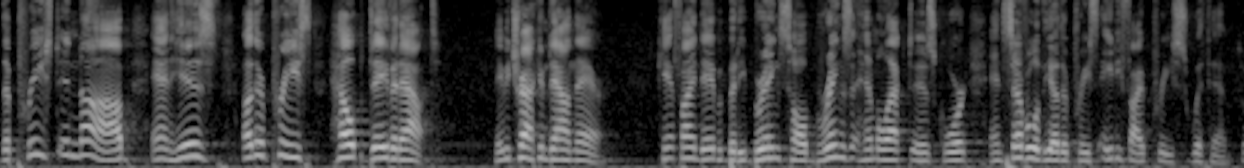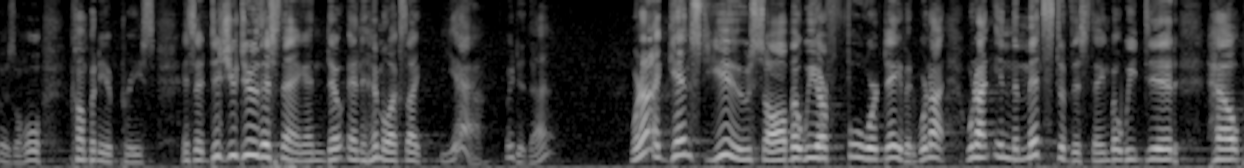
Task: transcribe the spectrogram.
the priest in Nob, and his other priests help David out. Maybe track him down there. Can't find David, but he brings Saul, brings Ahimelech to his court, and several of the other priests, 85 priests with him. So there's a whole company of priests. And said, Did you do this thing? And, and Ahimelech's like, Yeah, we did that. We're not against you, Saul, but we are for David. We're not, we're not in the midst of this thing, but we did help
